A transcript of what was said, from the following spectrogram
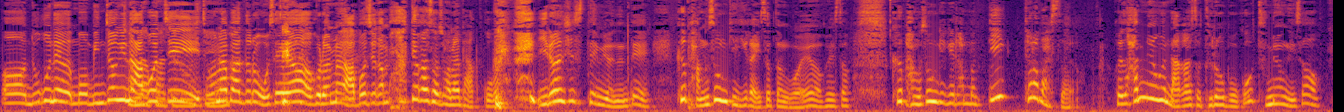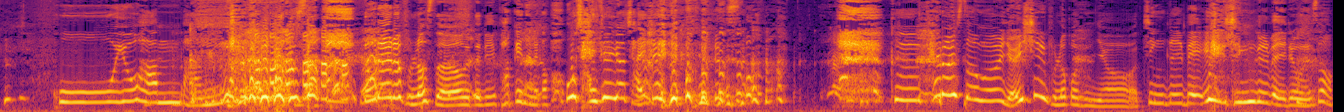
어 누구네 뭐 민정이네 전화 아버지 받으러. 전화 받으러 오세요. 그러면 아버지가 막 뛰어가서 전화를 받고 이런 시스템이었는데 그 방송 기기가 있었던 거예요. 그래서 그 방송 기기를 한번 띡 틀어봤어요. 그래서 한 명은 나가서 들어보고 두 명이서 고요한 밤 노래를 불렀어요. 그랬더니 밖에 있는 애가 오 잘 들려 잘 들려 그러면서 그 캐롤송을 열심히 불렀거든요. 징글벨 징글벨 이러면서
